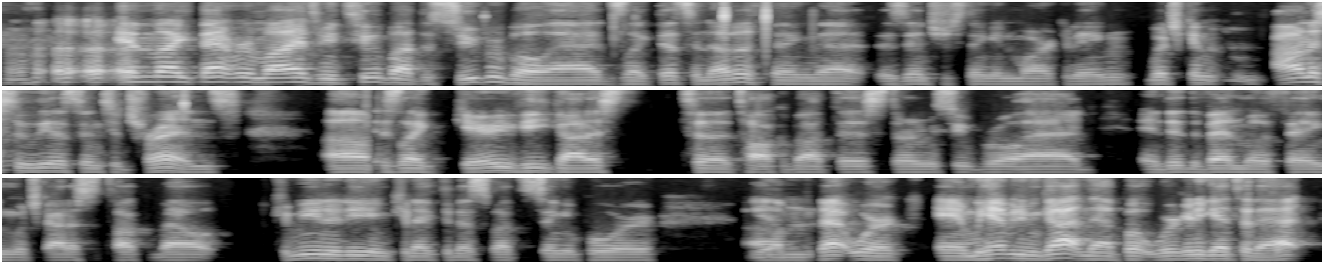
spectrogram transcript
and like that reminds me too about the Super Bowl ads. Like that's another thing that is interesting in marketing, which can Mhm. honestly lead us into trends. Um, is like Gary Vee got us to talk about this during the Super Bowl ad, and did the Venmo thing, which got us to talk about community and connected us about the Singapore um, network. And we haven't even gotten that, but we're gonna get to that.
